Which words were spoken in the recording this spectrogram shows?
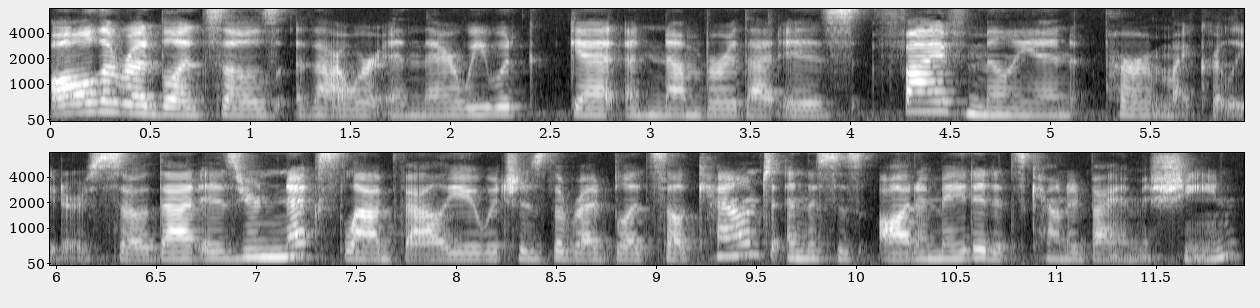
all the red blood cells that were in there, we would get a number that is 5 million per microliter. So that is your next lab value, which is the red blood cell count, and this is automated, it's counted by a machine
